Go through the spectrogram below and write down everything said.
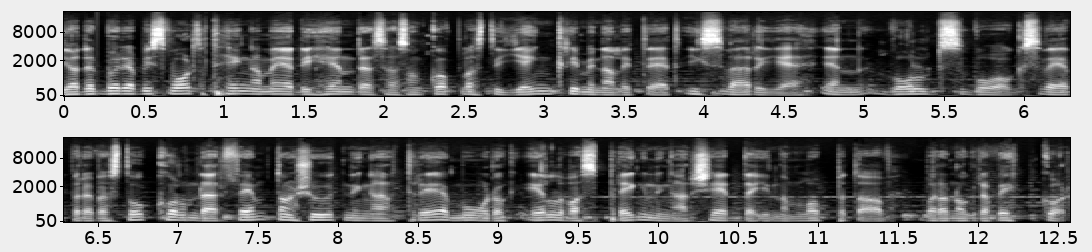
Ja, det börjar bli svårt att hänga med i händelser som kopplas till gängkriminalitet i Sverige. En våldsvåg sveper över Stockholm där 15 skjutningar, 3 mord och 11 sprängningar skedde inom loppet av bara några veckor.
